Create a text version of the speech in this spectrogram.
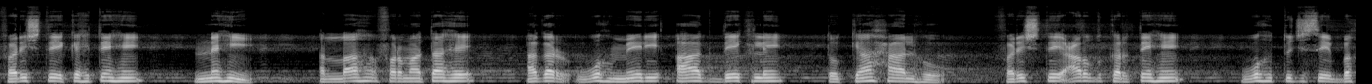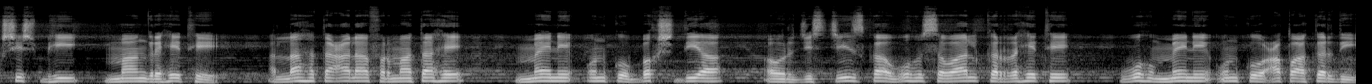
فرشتے کہتے ہیں، نہیں۔ اللہ فرماتا ہے، اگر وہ میری آگ دیکھ لیں تو کیا حال ہو؟ فرشتے عرض کرتے ہیں، وہ تجھ سے بخشش بھی مانگ رہے تھے۔ اللہ تعالی فرماتا ہے، میں نے ان کو بخش دیا اور جس چیز کا وہ سوال کر رہے تھے، وہ میں نے ان کو عطا کر دی۔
